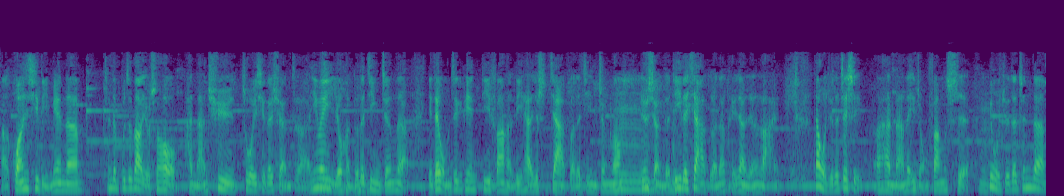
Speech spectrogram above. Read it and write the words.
呃关系里面呢，真的不知道有时候很难去做一些的选择，因为有很多的竞争呢，也在我们这片地方很厉害的就是价格的竞争咯。因为选择低的价格呢，可以让人来，但我觉得这是很难的一种方式，因为我觉得真的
